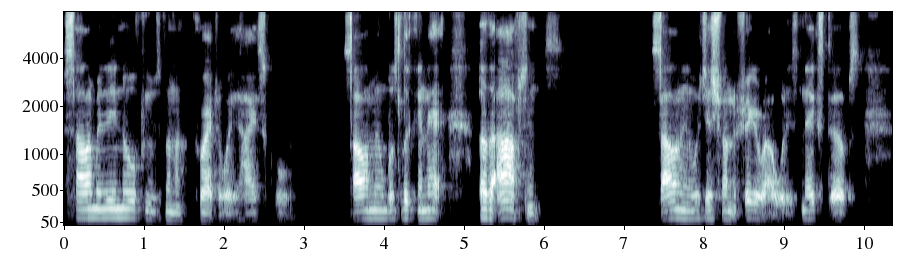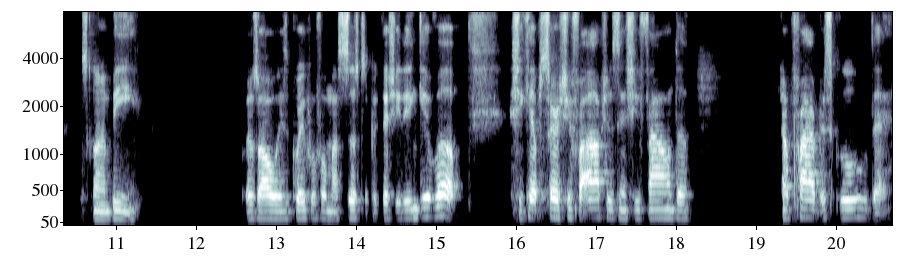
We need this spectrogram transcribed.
Solomon didn't know if he was going to graduate high school. Solomon was looking at other options. Solomon was just trying to figure out what his next steps was going to be. I was always grateful for my sister because she didn't give up. She kept searching for options and she found a, a private school that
